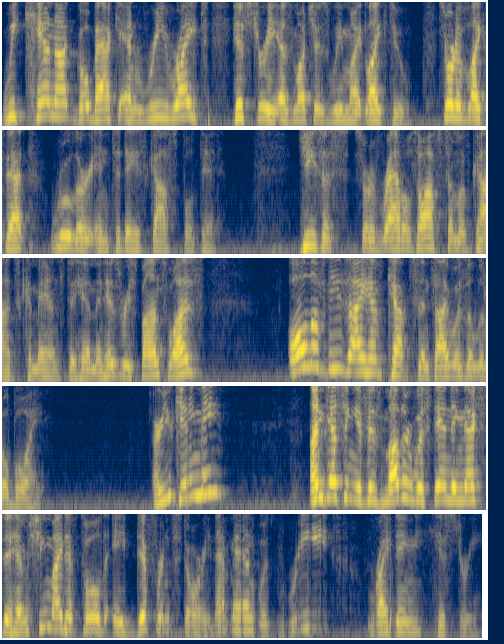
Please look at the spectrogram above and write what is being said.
We cannot go back and rewrite history as much as we might like to, sort of like that ruler in today's gospel did. Jesus sort of rattles off some of God's commands to him, and his response was, All of these I have kept since I was a little boy. Are you kidding me? I'm guessing if his mother was standing next to him, she might have told a different story. That man was rewriting history.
